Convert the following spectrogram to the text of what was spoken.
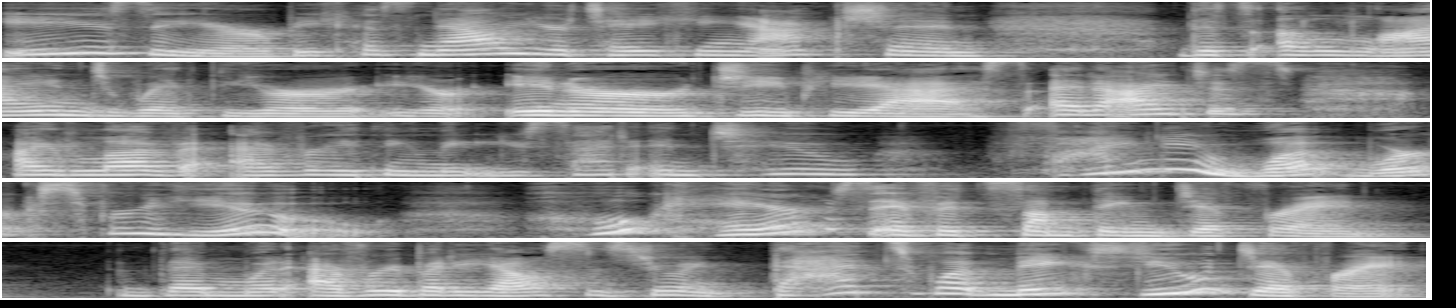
easier because now you're taking action that's aligned with your your inner GPS. And I just I love everything that you said and two finding what works for you. Who cares if it's something different than what everybody else is doing? That's what makes you different.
